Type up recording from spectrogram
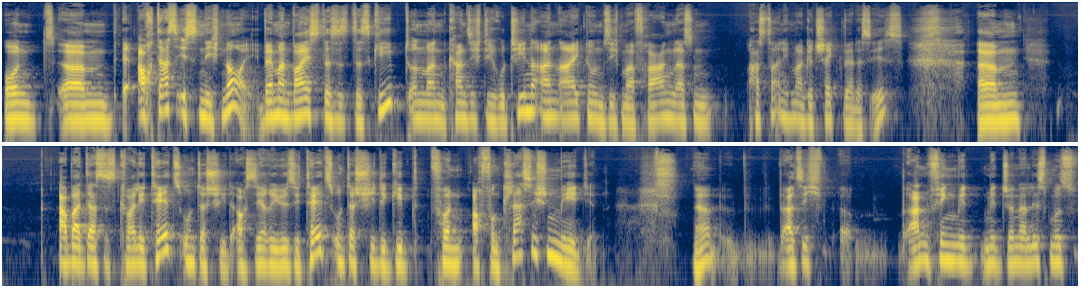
Und ähm, auch das ist nicht neu. Wenn man weiß, dass es das gibt und man kann sich die Routine aneignen und sich mal fragen lassen, hast du eigentlich mal gecheckt, wer das ist? Ähm, aber dass es Qualitätsunterschiede, auch Seriositätsunterschiede gibt, von, auch von klassischen Medien, Ja, als ich äh, anfing mit, mit Journalismus,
